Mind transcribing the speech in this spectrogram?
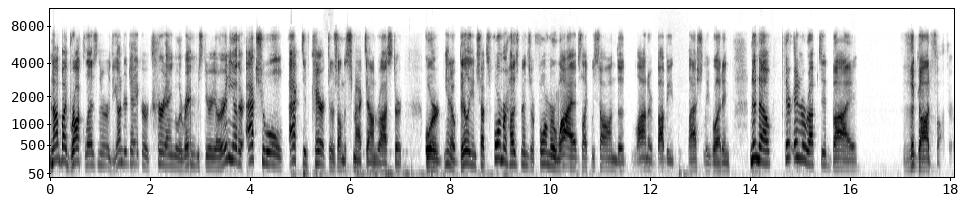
not by Brock Lesnar or The Undertaker or Kurt Angle or Rey Mysterio or any other actual active characters on the SmackDown roster, or you know Billy and Chuck's former husbands or former wives, like we saw on the Lana Bobby Lashley wedding. No, no, they're interrupted by The Godfather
